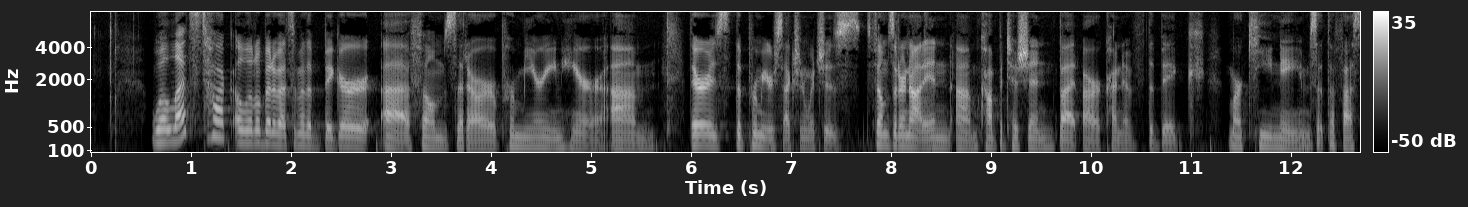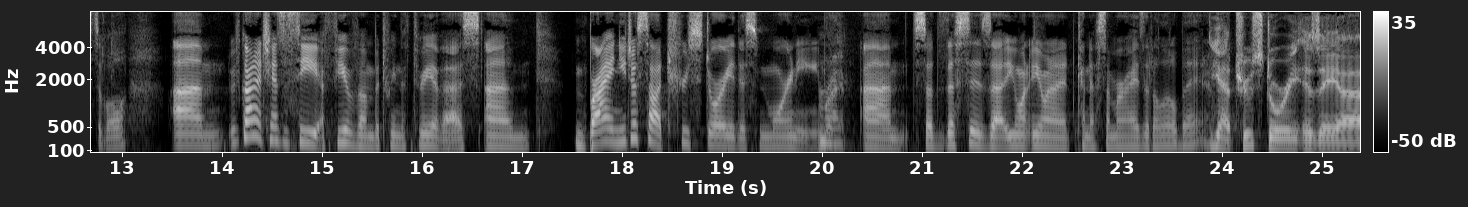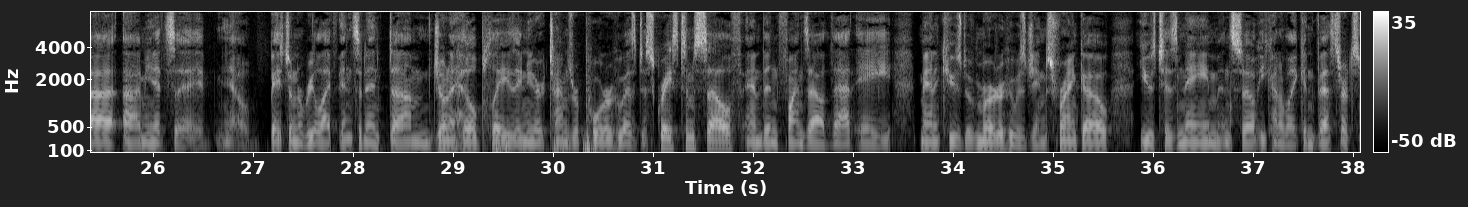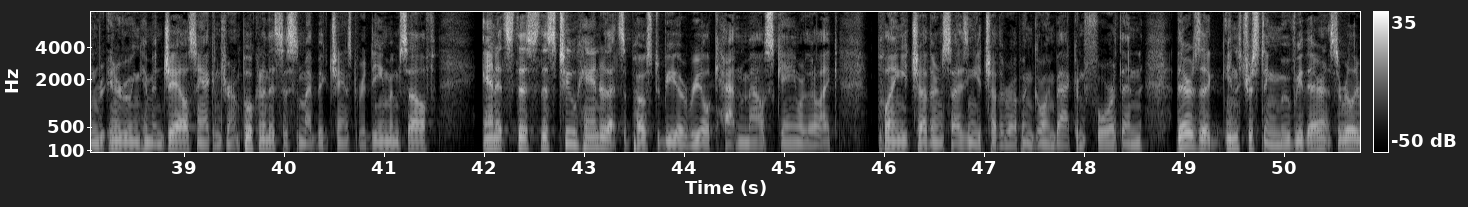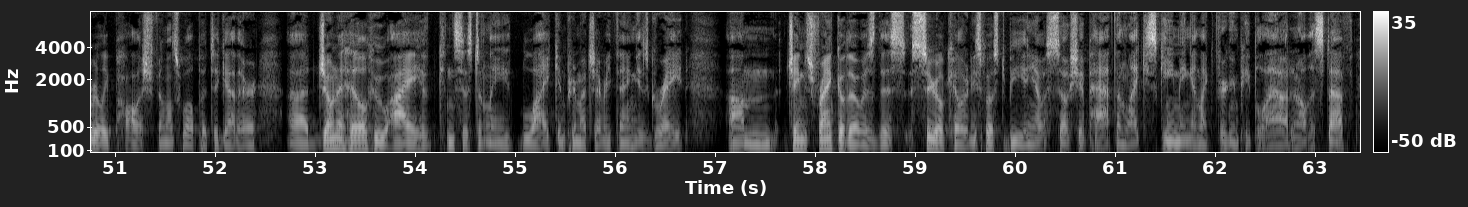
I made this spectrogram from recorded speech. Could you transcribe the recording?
Well, let's talk a little bit about some of the bigger uh, films that are premiering here. Um, there is the premiere section, which is films that are not in um, competition but are kind of the big marquee names at the festival. Um, we've gotten a chance to see a few of them between the three of us. Brian, you just saw a True Story this morning, Right. Um, so this is uh, you want you want to kind of summarize it a little bit. Yeah, True Story is a. Uh, I mean, it's a you know based on a real life incident. Um, Jonah Hill plays a New York Times reporter who has disgraced himself, and then finds out that a man accused of murder, who was James Franco, used his name, and so he kind of like invest, starts interviewing him in jail, saying, "I can turn a book into this. This is my big chance to redeem himself." And it's this this two hander that's supposed to be a real cat and mouse game where they're like playing each other and sizing each other up and going back and forth. And there's an interesting movie there. It's a really really polished film. It's well put together. Uh, Jonah Hill, who I have consistently like in pretty much everything, is great. Um, James Franco though is this serial killer, and he's supposed to be you know a sociopath and like scheming and like figuring people out and all this stuff.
